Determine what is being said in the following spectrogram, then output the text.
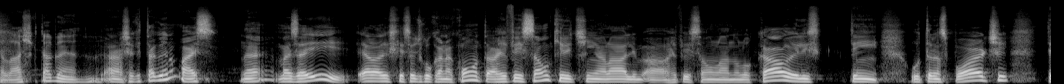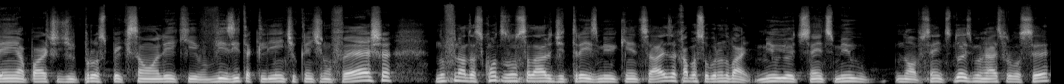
Ela acha que tá ganhando. Né? Ela acha que tá ganhando mais, né? Mas aí ela esqueceu de colocar na conta a refeição que ele tinha lá, a refeição lá no local, eles tem o transporte, tem a parte de prospecção ali que visita cliente e o cliente não fecha. No final das contas, um salário de R$ 3.500 acaba sobrando, vai, R$ 1.800, R$ 1.900, 2.000 reais para você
